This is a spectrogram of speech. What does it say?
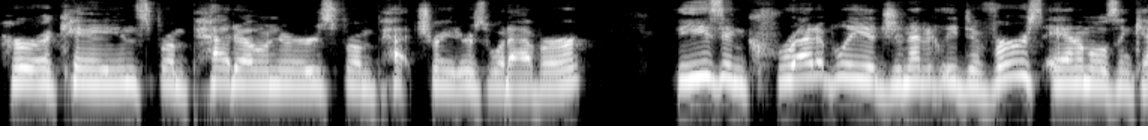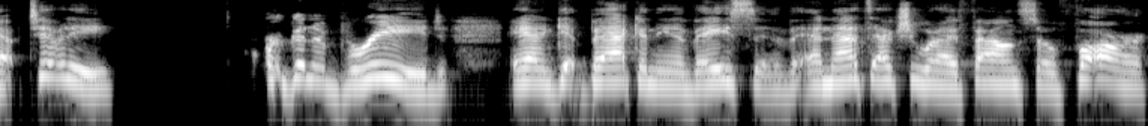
hurricanes, from pet owners, from pet traders, whatever. These incredibly genetically diverse animals in captivity are going to breed and get back in the invasive. And that's actually what I found so far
